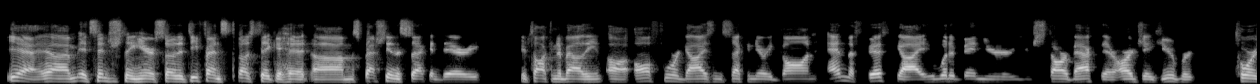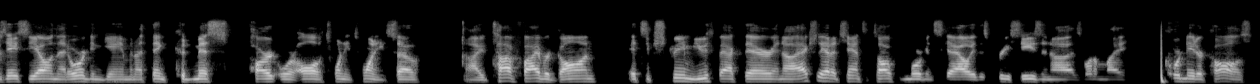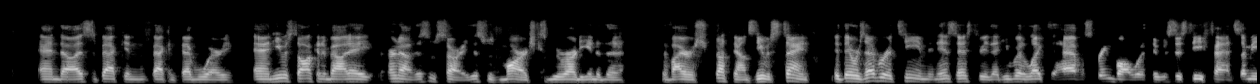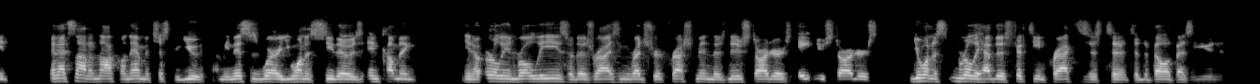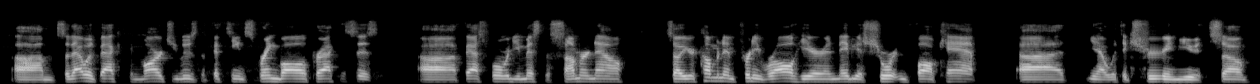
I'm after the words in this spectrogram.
Yeah, um, it's interesting here. So the defense does take a hit, um, especially in the secondary. You're talking about the, uh, all four guys in the secondary gone, and the fifth guy who would have been your your star back there, R.J. Hubert, tore his ACL in that Oregon game, and I think could miss part or all of 2020. So, uh, top five are gone. It's extreme youth back there, and I actually had a chance to talk with Morgan Scalley this preseason uh, as one of my coordinator calls, and uh, this is back in back in February, and he was talking about hey, or no, this was sorry, this was March because we were already into the the virus shutdowns. He was saying if there was ever a team in his history that he would have liked to have a spring ball with, it was this defense. I mean, and that's not a knock on them; it's just the youth. I mean, this is where you want to see those incoming you know, early enrollees or those rising redshirt freshmen, those new starters, eight new starters. You want to really have those 15 practices to, to develop as a unit. Um, so that was back in March. You lose the 15 spring ball practices. Uh, fast forward, you miss the summer now. So you're coming in pretty raw here and maybe a shortened fall camp, uh, you know, with extreme youth. So,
